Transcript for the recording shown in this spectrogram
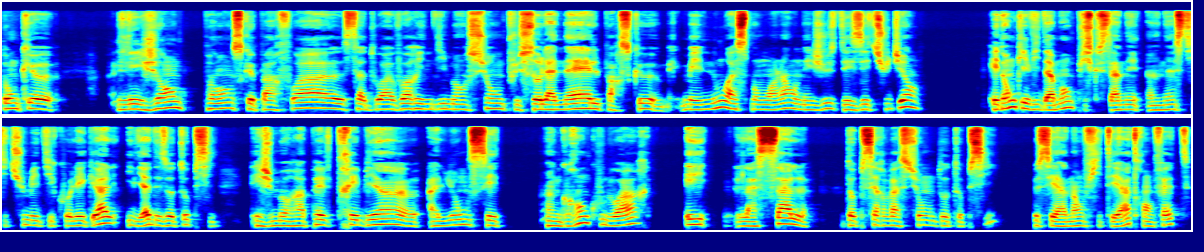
Donc les gens pensent que parfois ça doit avoir une dimension plus solennelle parce que, mais nous à ce moment-là, on est juste des étudiants. Et donc évidemment, puisque c'est un, institut médico-légal, il y a des autopsies. Et je me rappelle très bien, à Lyon, c'est un grand couloir et la salle d'observation d'autopsie, c'est un amphithéâtre en fait,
